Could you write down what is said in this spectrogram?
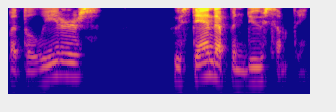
but the leaders who stand up and do something,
